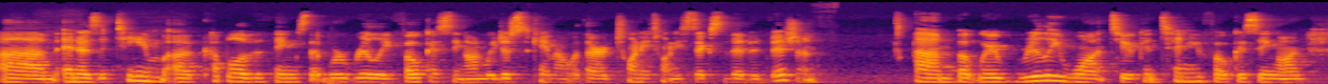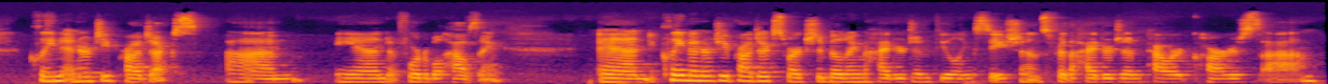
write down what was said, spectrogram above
Um, and as a team, a couple of the things that we're really focusing on, we just came out with our 2026 Vivid Vision um, but we really want to continue focusing on clean energy projects um, and affordable housing. And clean energy projects, we're actually building the hydrogen fueling stations for the hydrogen powered cars. Um,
